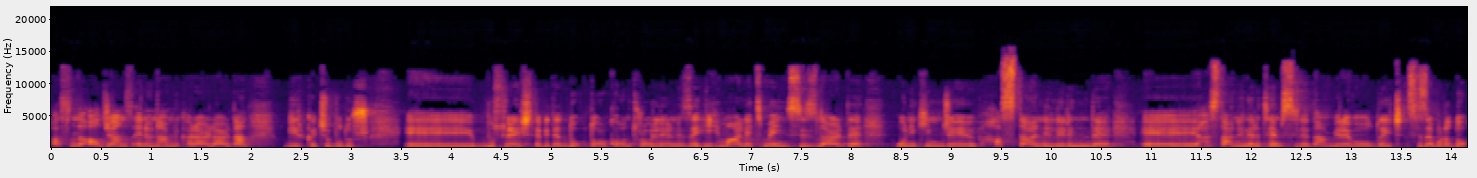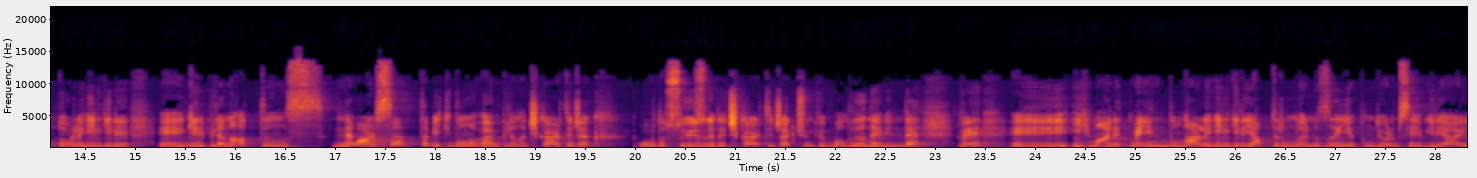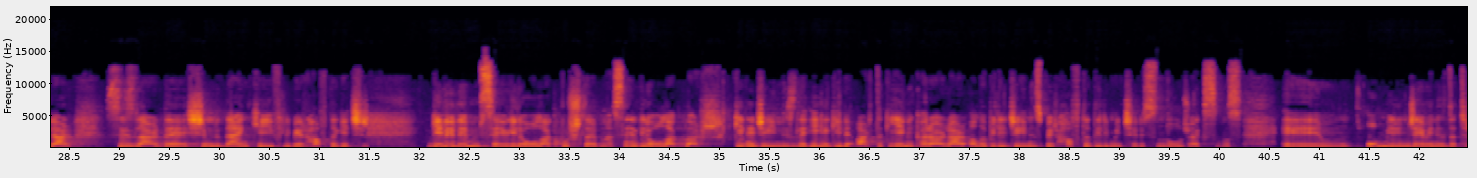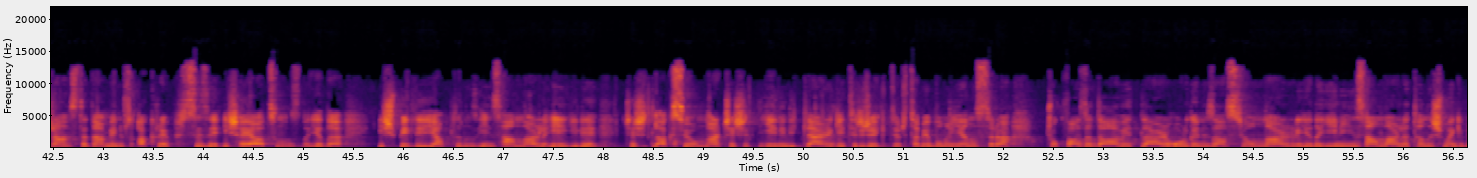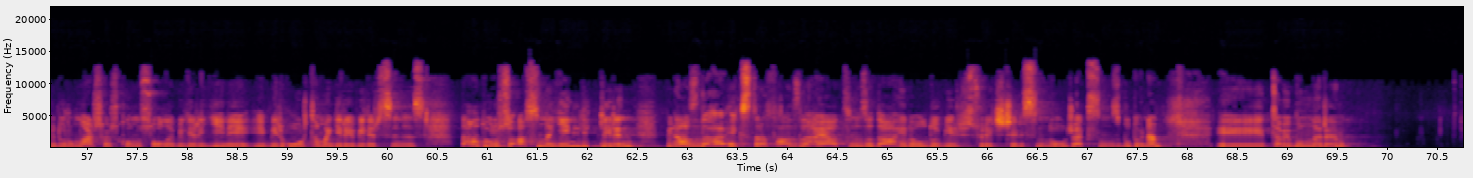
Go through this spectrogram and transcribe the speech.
Aslında alacağınız en önemli kararlardan birkaçı budur. Ee, bu süreçte bir de doktor kontrollerinizi ihmal etmeyin sizler de. 12. ev hastanelerin de e, hastaneleri temsil eden bir ev olduğu için size burada doktorla ilgili e, geri plana attığınız ne varsa tabii ki bunu ön plana çıkartacak Orada su yüzüne de çıkartacak çünkü balığın evinde ve e, ihmal etmeyin bunlarla ilgili yaptırımlarınızı yapın diyorum sevgili yaylar. Sizler de şimdiden keyifli bir hafta geçirin. Gelelim sevgili oğlak burçlarına. Sevgili oğlaklar, geleceğinizle ilgili artık yeni kararlar alabileceğiniz bir hafta dilimi içerisinde olacaksınız. 11. evinizde transit eden Venüs Akrep size iş hayatınızda ya da işbirliği yaptığınız insanlarla ilgili çeşitli aksiyonlar, çeşitli yenilikler getirecektir. Tabii bunun yanı sıra çok fazla davetler, organizasyonlar ya da yeni insanlarla tanışma gibi durumlar söz konusu olabilir. Yeni bir ortama girebilirsiniz. Daha doğrusu aslında yeniliklerin biraz daha ekstra fazla hayatınıza dahil olduğu bir süreç içerisinde olacaksınız bu dönem. Ee, tabii bunları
